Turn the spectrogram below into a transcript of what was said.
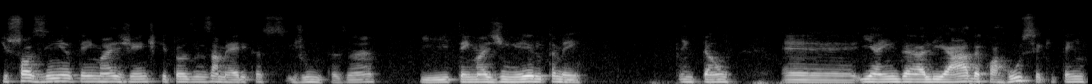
que sozinha tem mais gente que todas as Américas juntas, né? E tem mais dinheiro também. Então, é, e ainda aliada com a Rússia, que tem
